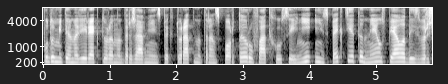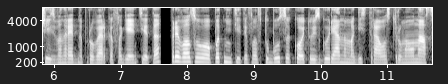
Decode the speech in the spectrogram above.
По думите на директора на Държавния инспекторат на транспорта Руфат Хусейни, инспекцията не е успяла да извърши извънредна проверка в агенцията, превозвала пътниците в автобуса, който изгоря на магистрала Струма у нас.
